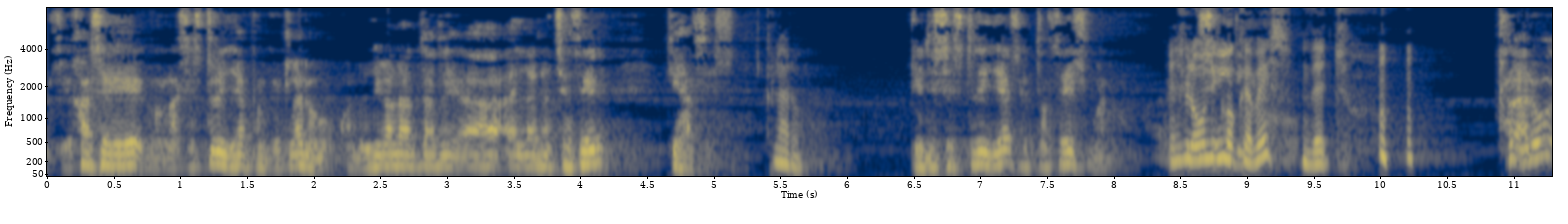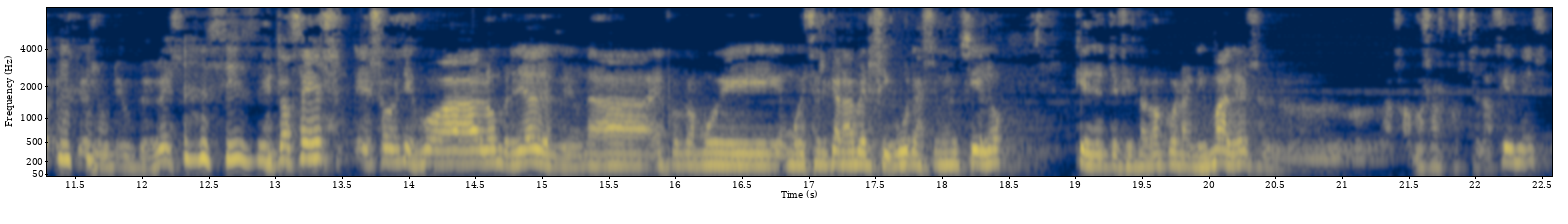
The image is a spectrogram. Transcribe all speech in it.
Fijarse con las estrellas, porque claro, cuando llega la tarde a- el anochecer, ¿qué haces? Claro. Tienes estrellas, entonces, bueno. Es lo sí, único que ves, de hecho. Claro, es lo único que ves. sí, sí. Entonces, eso llevó al hombre ya desde una época muy, muy cercana a ver figuras en el cielo que identificaban con animales, las famosas constelaciones,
